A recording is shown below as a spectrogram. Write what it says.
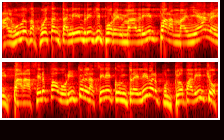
Algunos apuestan también, Ricky, por el Madrid para mañana y para ser favorito en la serie contra el Liverpool. Klopp ha dicho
